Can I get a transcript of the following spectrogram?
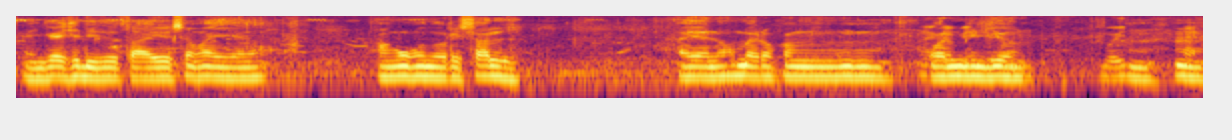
Ayun guys, dito tayo sa may ano, Panguno Rizal. Ayan oh, meron kang 1 million. Mm, mm.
